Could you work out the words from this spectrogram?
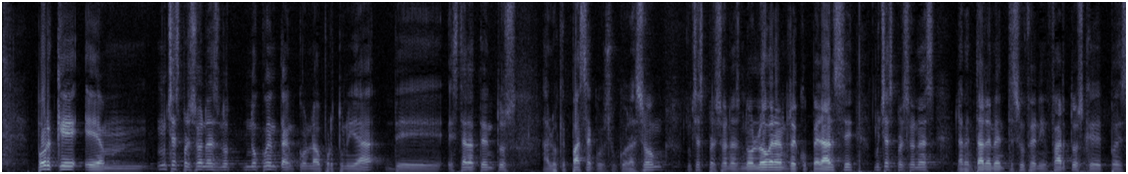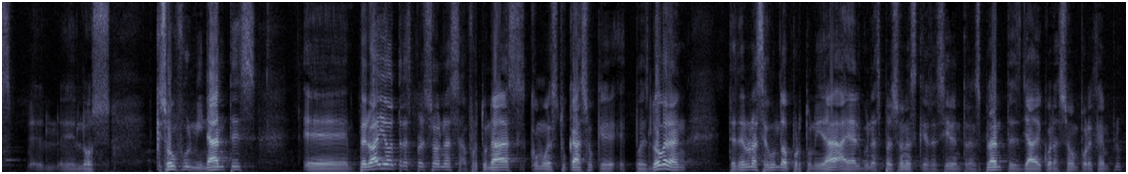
porque em, muchas personas no, no cuentan con la oportunidad de estar atentos a lo que pasa con su corazón. Muchas personas no logran recuperarse, muchas personas lamentablemente sufren infartos que pues eh, los que son fulminantes, eh, pero hay otras personas afortunadas, como es tu caso, que eh, pues logran tener una segunda oportunidad. Hay algunas personas que reciben trasplantes ya de corazón, por ejemplo.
